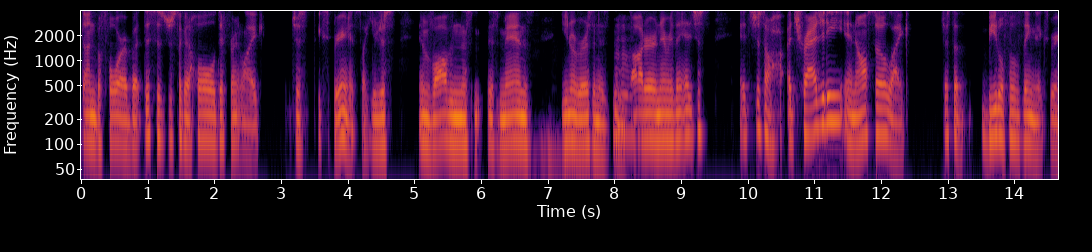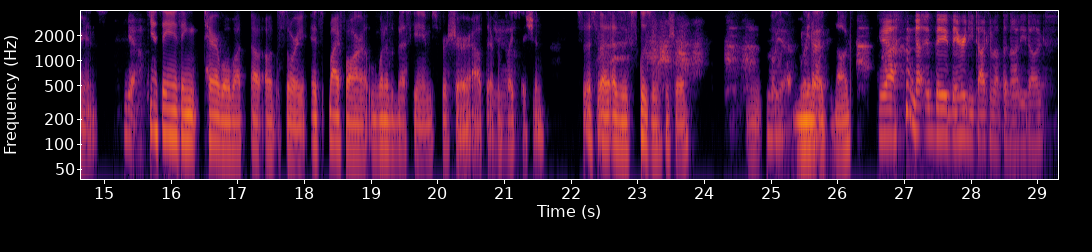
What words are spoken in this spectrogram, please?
done before, but this is just like a whole different, like just experience. Like you're just involved in this this man's universe and his and Mhm. daughter and everything. It's just it's just a, a tragedy and also like just a beautiful thing to experience. Yeah. Can't say anything terrible about uh, about the story. It's by far one of the best games for sure out there for Yeah. PlayStation, So as, as an exclusive for sure. And Oh yeah. meet Like, up I- with the dogs. Yeah, no, they they heard you talking about the Naughty Dogs.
